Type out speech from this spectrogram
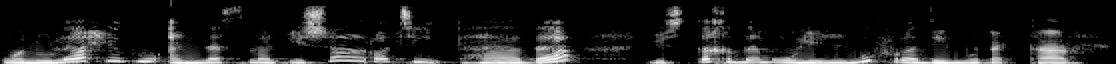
ونلاحظ أن اسم الإشارة هذا يستخدم للمفرد المذكر.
